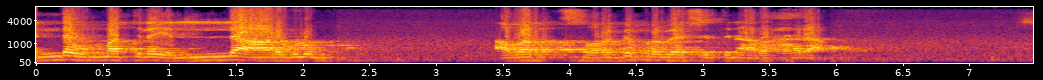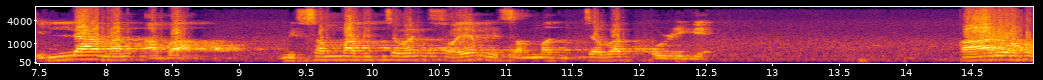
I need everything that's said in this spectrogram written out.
എന്റെ ഉമ്മത്തിലെ എല്ലാ ആളുകളും അവർ സ്വർഗപ്രവേശത്തിന് അർഹരാണ്. ഇല്ലാ മൻ അബ വിസമ്മതിച്ചവൻ സ്വയം വിസമ്മതിച്ചവർ ഒഴികെ. കാലു അപ്പൊ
